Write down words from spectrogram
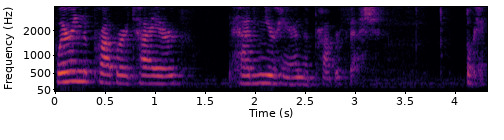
wearing the proper attire, having your hair in the proper fashion. Okay.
